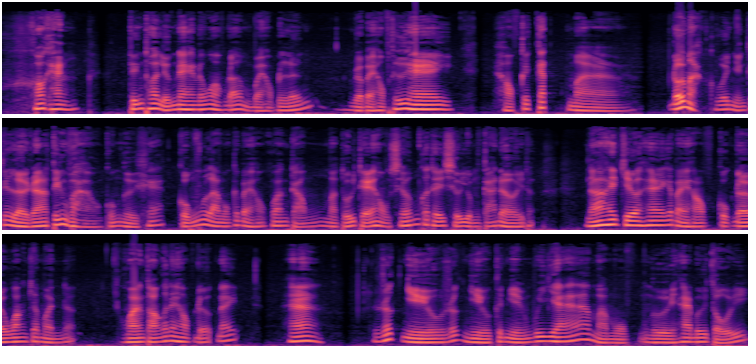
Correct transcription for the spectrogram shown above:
khó khăn. Tiếng thoái lưỡng nan, đúng không? Đó là một bài học lớn. Rồi bài học thứ hai, học cái cách mà đối mặt với những cái lời ra tiếng vào của người khác cũng là một cái bài học quan trọng mà tuổi trẻ học sớm có thể sử dụng cả đời đó. Đó, thấy chưa? Hai cái bài học cuộc đời quăng cho mình đó. Hoàn toàn có thể học được đấy. Ha, rất nhiều rất nhiều kinh nghiệm quý giá mà một người 20 tuổi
